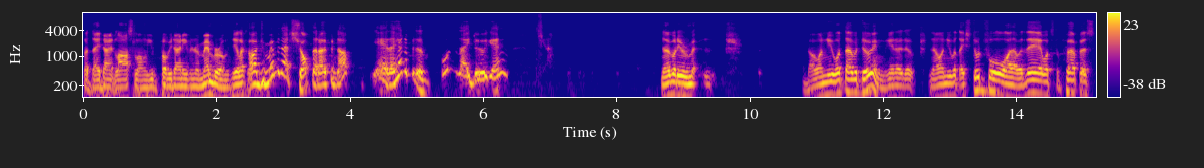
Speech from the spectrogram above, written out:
but they don't last long. You probably don't even remember them. You're like, oh, do you remember that shop that opened up? Yeah, they had a bit of what did they do again? Yeah. Nobody remember. No one knew what they were doing. You know, no one knew what they stood for, why they were there, what's the purpose.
